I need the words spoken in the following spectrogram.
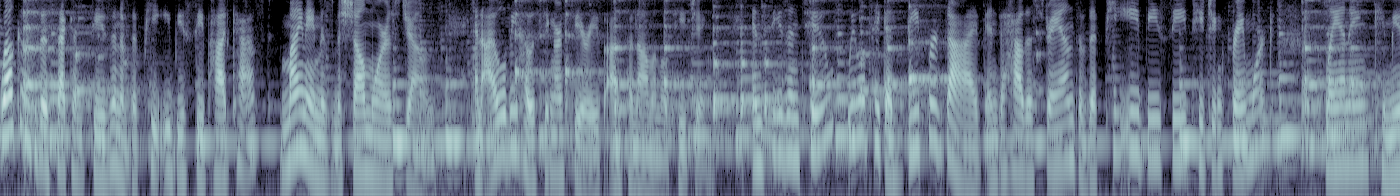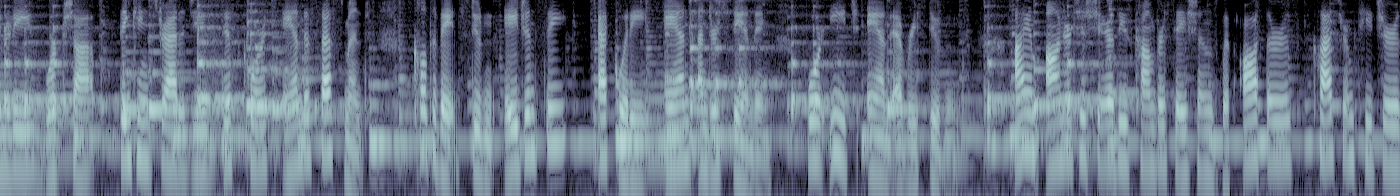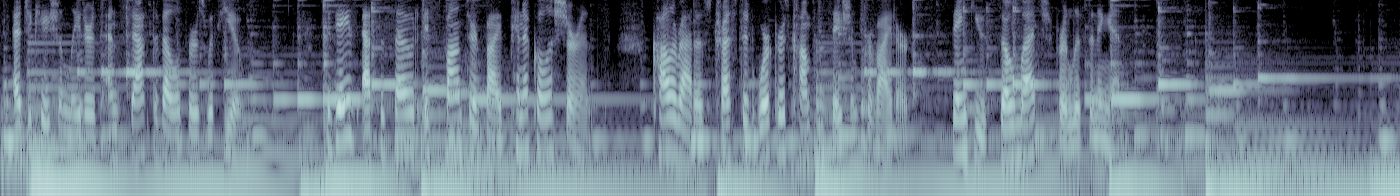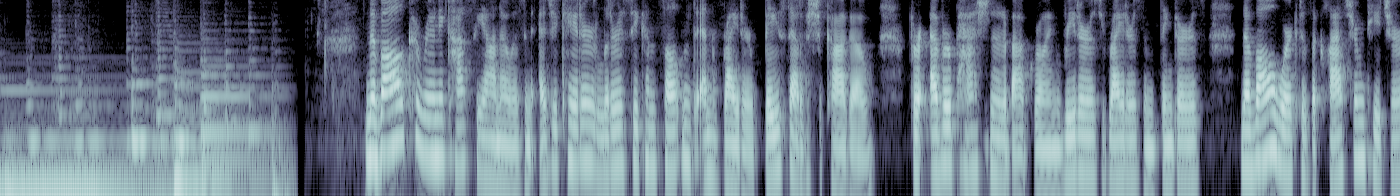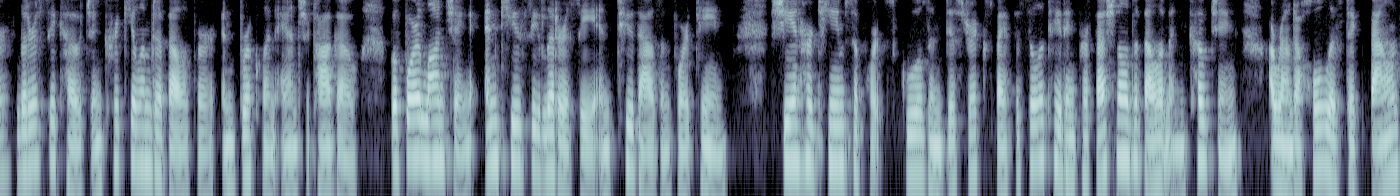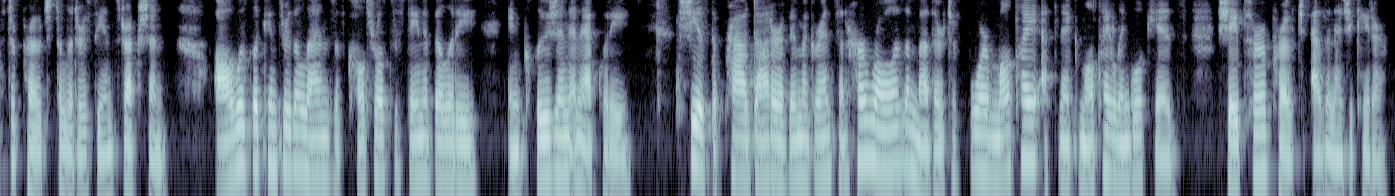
Welcome to the second season of the PEBC podcast. My name is Michelle Morris Jones, and I will be hosting our series on phenomenal teaching. In season two, we will take a deeper dive into how the strands of the PEBC teaching framework planning, community, workshop, thinking strategies, discourse, and assessment cultivate student agency, equity, and understanding for each and every student. I am honored to share these conversations with authors, classroom teachers, education leaders, and staff developers with you. Today's episode is sponsored by Pinnacle Assurance, Colorado's trusted workers' compensation provider. Thank you so much for listening in. Nawal Qarooni Casiano is an educator, literacy consultant, and writer based out of Chicago. Forever passionate about growing readers, writers, and thinkers, Nawal worked as a classroom teacher, literacy coach, and curriculum developer in Brooklyn and Chicago before launching NQC Literacy in 2014. She and her team support schools and districts by facilitating professional development and coaching around a holistic, balanced approach to literacy instruction, always looking through the lens of cultural sustainability inclusion, and equity. She is the proud daughter of immigrants, and her role as a mother to four multi ethnic, multilingual kids shapes her approach as an educator.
